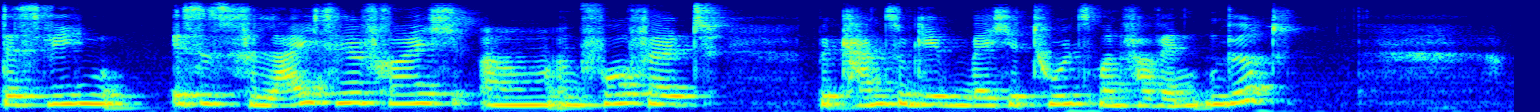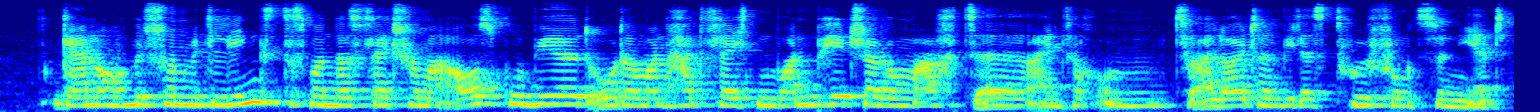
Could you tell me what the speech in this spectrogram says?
deswegen ist es vielleicht hilfreich, ähm, im Vorfeld bekannt zu geben, welche Tools man verwenden wird gerne auch mit, schon mit Links, dass man das vielleicht schon mal ausprobiert oder man hat vielleicht einen One-Pager gemacht, äh, einfach um zu erläutern, wie das Tool funktioniert.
